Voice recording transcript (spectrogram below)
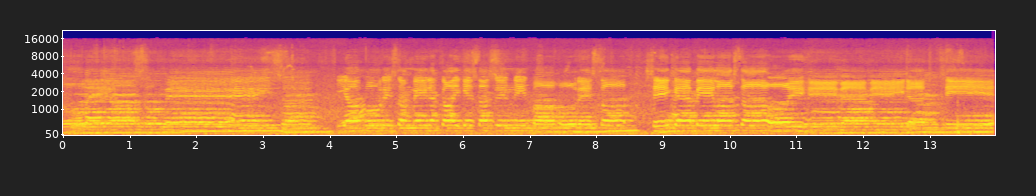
tule ja asu meissä, ja puhdista meidät kaikesta synnin pahuudesta, sekä pelasta, oi hyvä meidät sielumme.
